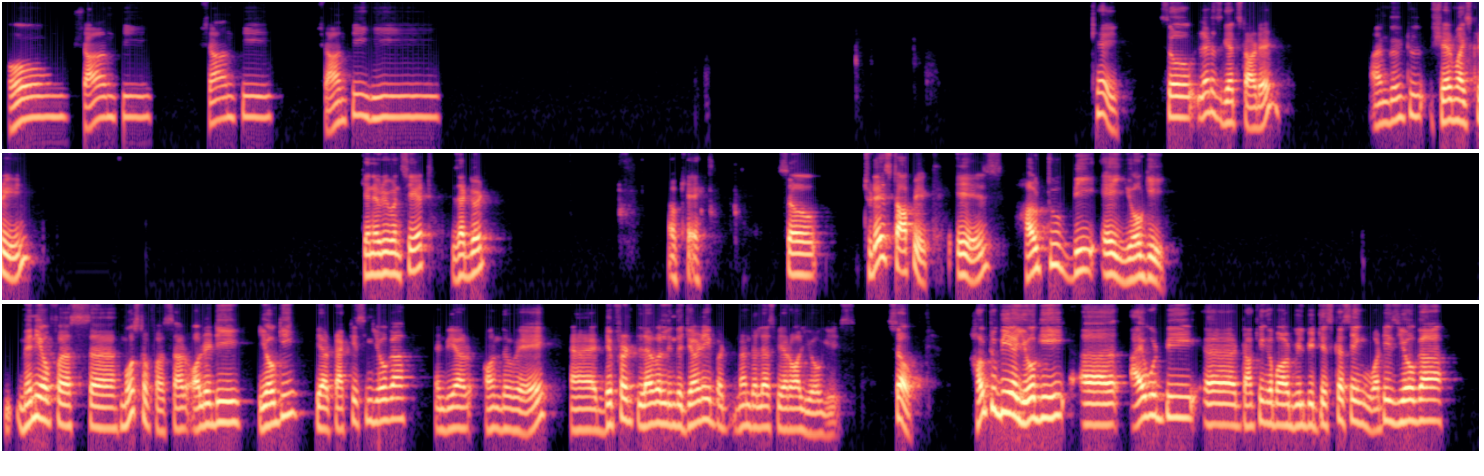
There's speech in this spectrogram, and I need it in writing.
Om Shanti Shanti Shanti. Okay, so let us get started. I'm going to share my screen. Can everyone see it? Is that good? Okay. So today's topic is how to be a yogi. Many of us, uh, most of us are already yogi. We are practicing yoga and we are on the way, uh, different level in the journey, but nonetheless, we are all yogis. So, how to be a yogi, uh, I would be uh, talking about, we'll be discussing what is yoga,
